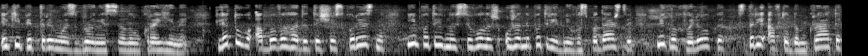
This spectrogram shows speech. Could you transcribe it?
які підтримують збройні сили України. Для того, аби вигадати щось корисне, їм потрібно всього лиш уже непотрібні в господарстві мікрохвильовки, старі автодомкрати,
